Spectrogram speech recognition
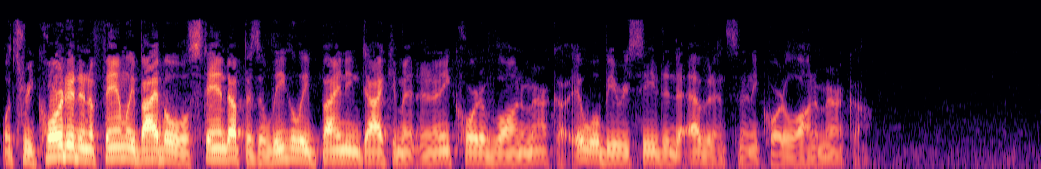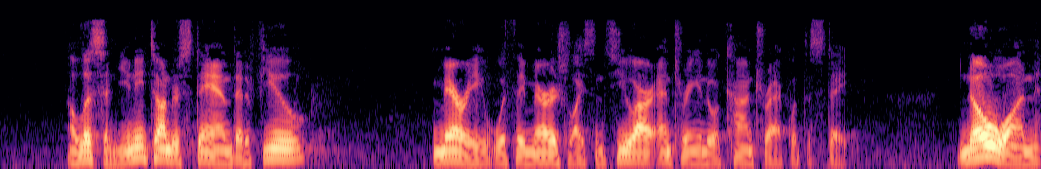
What's recorded in a family Bible will stand up as a legally binding document in any court of law in America. It will be received into evidence in any court of law in America. Now listen, you need to understand that if you marry with a marriage license, you are entering into a contract with the state. No one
